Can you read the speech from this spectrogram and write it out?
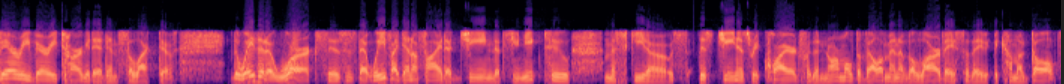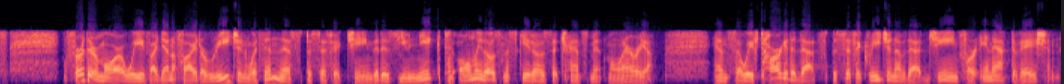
very, very targeted and selective the way that it works is is that we've identified a gene that's unique to mosquitoes. This gene is required for the normal development of the larvae so they become adults. Furthermore, we've identified a region within this specific gene that is unique to only those mosquitoes that transmit malaria. And so we've targeted that specific region of that gene for inactivation.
